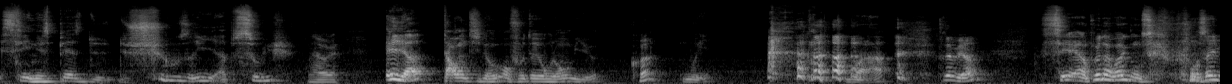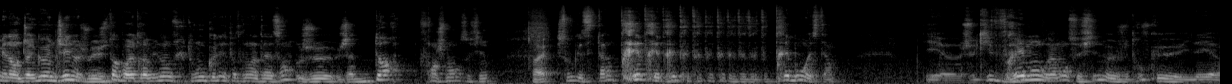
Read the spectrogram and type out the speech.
C'est une espèce de, de chelouserie absolue. Ah ouais. Et il y a Tarantino en fauteuil roulant au milieu. Quoi? Oui. voilà. Très bien. C'est un peu nawak, donc je vous conseille, mais dans Django Unchained, je vais juste en parler très rapidement parce que tout le monde connaît, c'est pas très intéressant. J'adore franchement ce film. Ouais. Je trouve que c'est un très très très très très très très très très, très, très bon western. Et euh, je kiffe vraiment vraiment ce film. Je trouve qu'il est, euh,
